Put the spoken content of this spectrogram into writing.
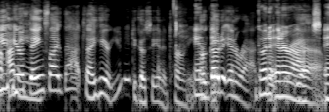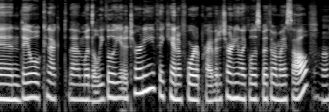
you I hear mean- things like that, say here, you need to go see an attorney or go to Interact. Go to or- Interact, Yeah. and they will connect them with a legal aid attorney if they can't afford a private attorney like Elizabeth or myself. Uh-huh.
